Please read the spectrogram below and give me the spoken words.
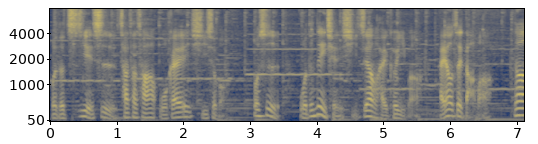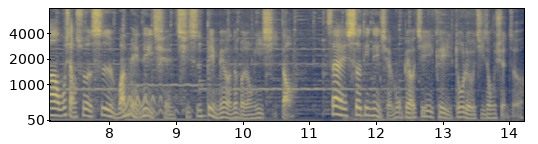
我的职业是叉叉叉，我该洗什么？或是我的内潜洗这样还可以吗？还要再打吗？”那我想说的是，完美内潜其实并没有那么容易洗到。在设定内潜目标，建议可以多留几种选择。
